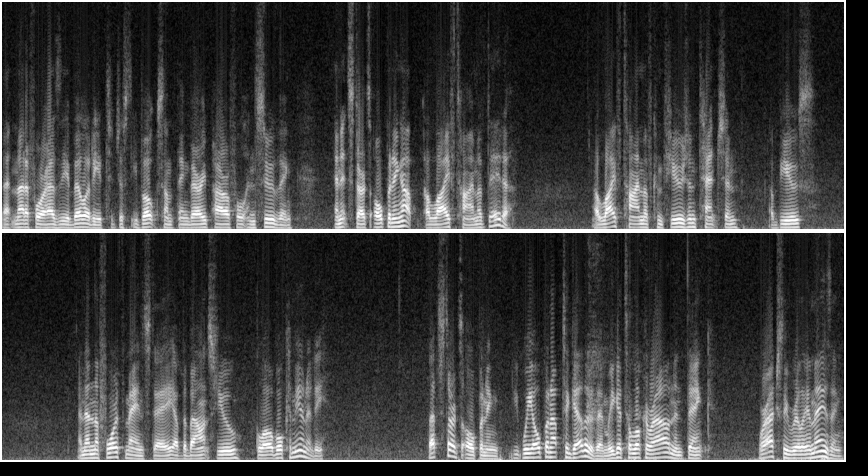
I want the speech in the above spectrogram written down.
That metaphor has the ability to just evoke something very powerful and soothing, and it starts opening up a lifetime of data. A lifetime of confusion, tension, abuse. And then the fourth mainstay of the Balanced View global community that starts opening. We open up together then. We get to look around and think, we're actually really amazing.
